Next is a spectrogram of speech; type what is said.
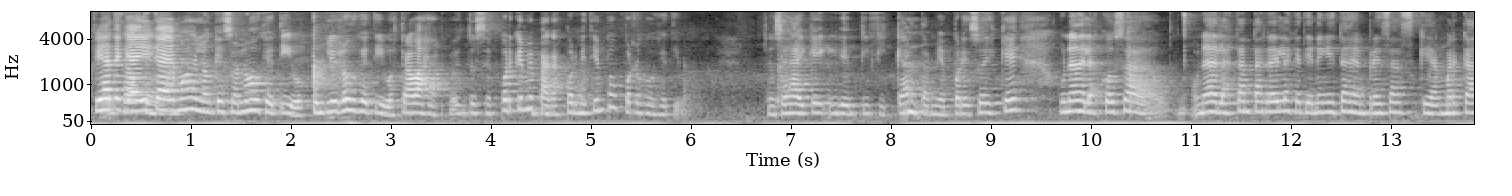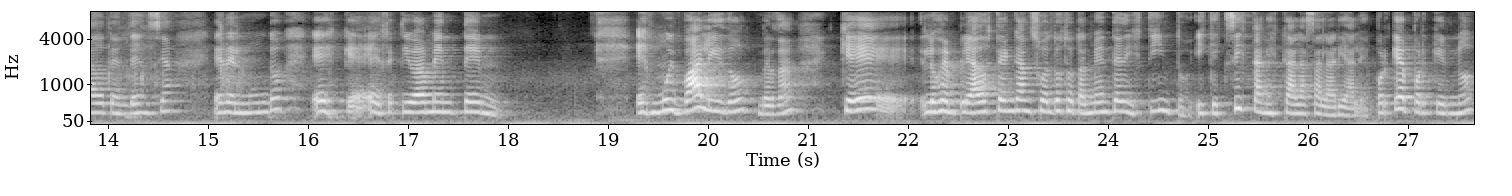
Fíjate que ahí caemos en lo que son los objetivos, cumplir los objetivos, trabajas. Entonces, ¿por qué me pagas? ¿Por mi tiempo o por los objetivos? Entonces hay que identificar también. Por eso es que una de las cosas, una de las tantas reglas que tienen estas empresas que han marcado tendencia en el mundo es que efectivamente es muy válido, ¿verdad? Que los empleados tengan sueldos totalmente distintos y que existan escalas salariales. ¿Por qué? Porque no,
